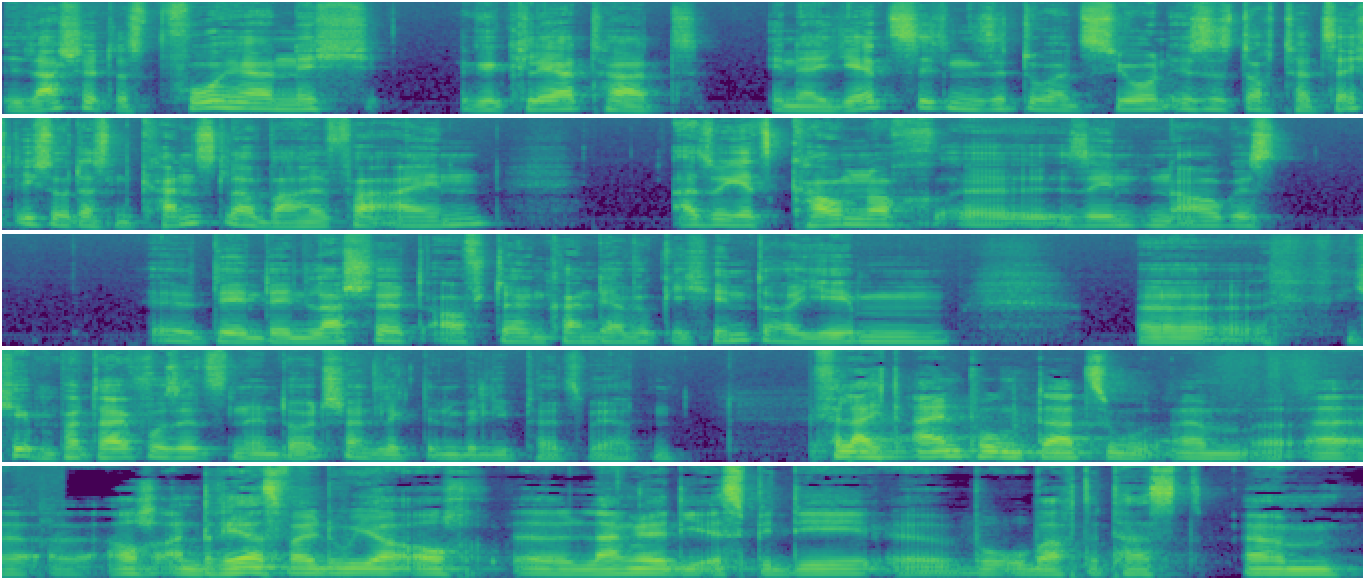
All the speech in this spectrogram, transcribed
Laschet es vorher nicht geklärt hat, in der jetzigen Situation ist es doch tatsächlich so, dass ein Kanzlerwahlverein, also jetzt kaum noch äh, sehenden Auges, äh, den, den Laschet aufstellen kann, der wirklich hinter jedem, äh, jedem Parteivorsitzenden in Deutschland liegt in Beliebtheitswerten. Vielleicht ein Punkt dazu, ähm, äh, äh, auch Andreas, weil du ja auch äh, lange die SPD äh, beobachtet hast. Ähm,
